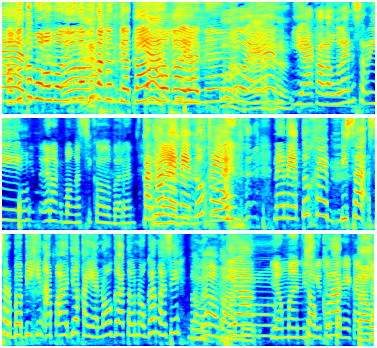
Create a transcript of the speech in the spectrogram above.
Aku tuh mau ngomong itu tapi takut gak tahu Iya, loh iya. kaliannya. Ulen. Iya, kalau ulen sering. Itu enak banget sih kalau lebaran. Karena Ulen. nenek tuh kayak nenek tuh kayak bisa serba bikin apa aja kayak noga atau noga gak sih? Noga apa? Yang Yang manis gitu Coklat. pakai kacang. Tahu,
